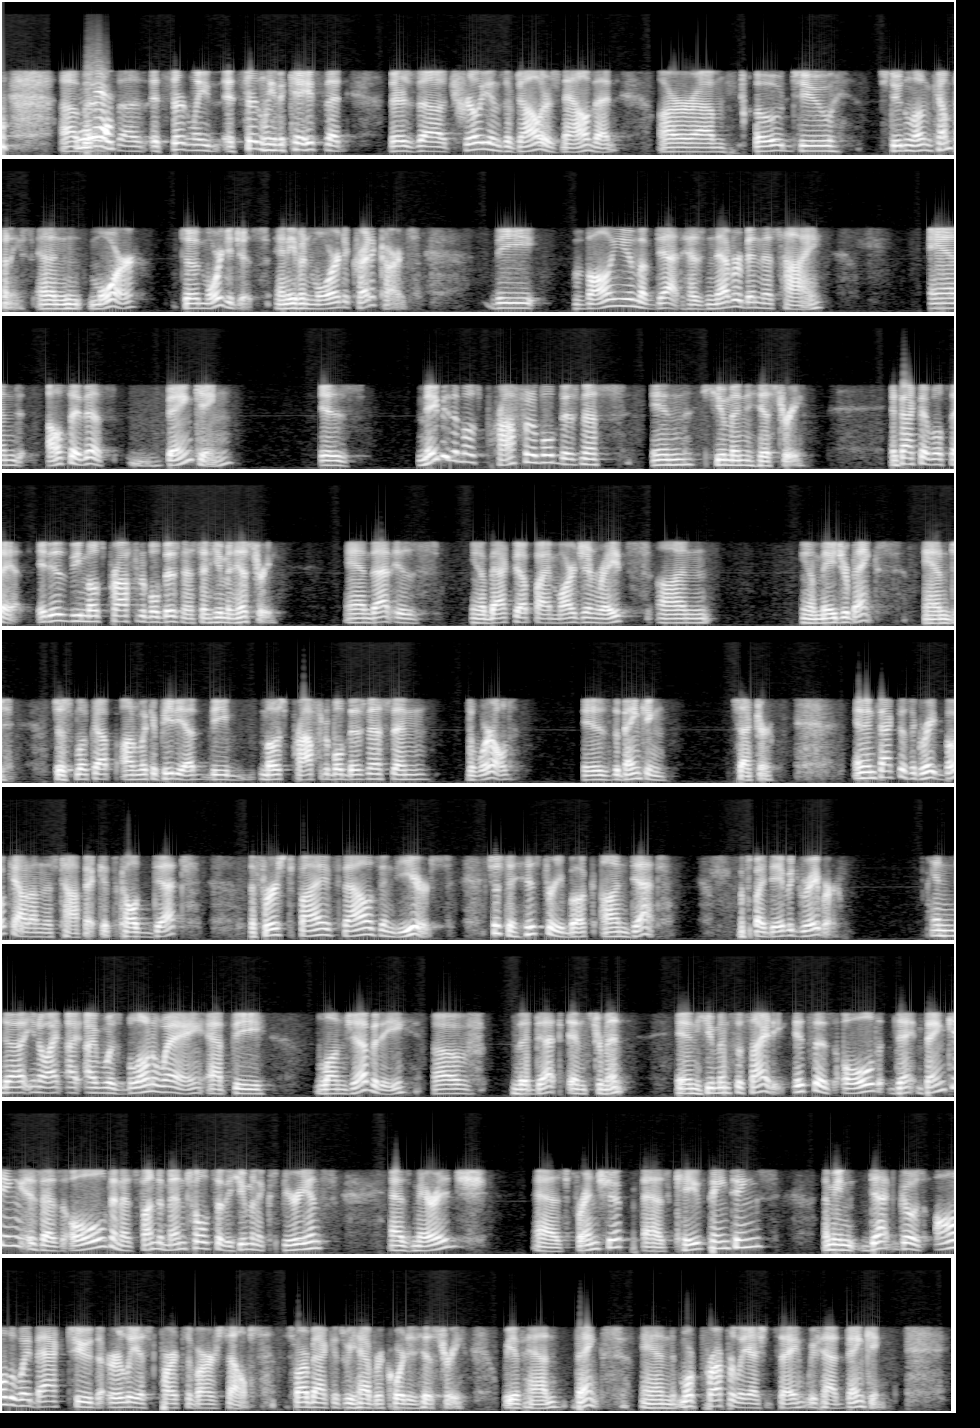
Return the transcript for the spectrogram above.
uh, but yeah. it's, uh, it's certainly it's certainly the case that there's uh, trillions of dollars now that are um, owed to student loan companies and more to mortgages and even more to credit cards. The volume of debt has never been this high. And I'll say this banking is maybe the most profitable business in human history. In fact, I will say it. It is the most profitable business in human history. And that is you know, backed up by margin rates on, you know, major banks. And just look up on Wikipedia, the most profitable business in the world is the banking sector. And in fact, there's a great book out on this topic. It's called Debt, the first 5,000 years. Just a history book on debt. It's by David Graeber. And, uh, you know, I, I, I was blown away at the longevity of the debt instrument in human society. It's as old, banking is as old and as fundamental to the human experience as marriage, as friendship, as cave paintings. I mean, debt goes all the way back to the earliest parts of ourselves. As far back as we have recorded history, we have had banks. And more properly, I should say, we've had banking.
